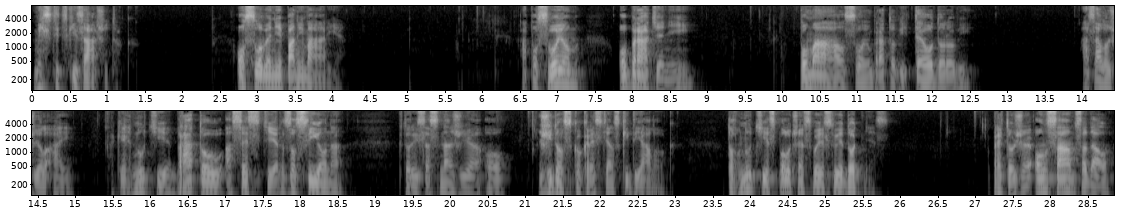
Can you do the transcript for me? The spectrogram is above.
mystický zážitok, oslovenie Pany Márie. A po svojom obrátení pomáhal svojmu bratovi Teodorovi a založil aj také hnutie bratov a sestier zo Siona, ktorí sa snažia o židovsko-kresťanský dialog. To hnutie spoločne je dodnes. Pretože on sám sa dal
